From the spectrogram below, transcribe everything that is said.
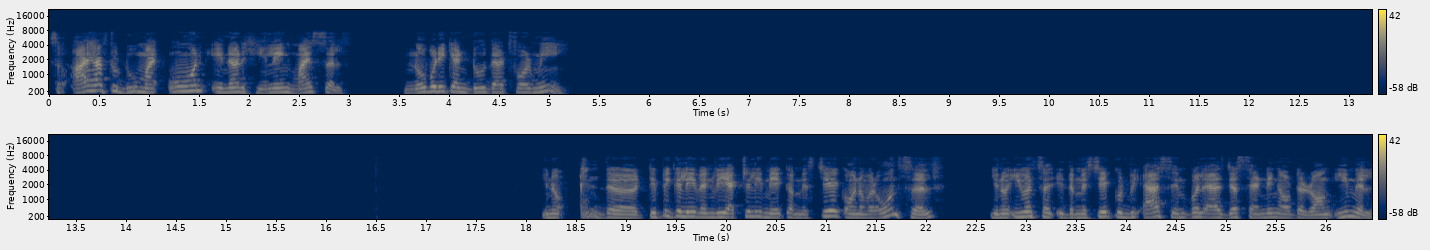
So I have to do my own inner healing myself. Nobody can do that for me. You know, the typically when we actually make a mistake on our own self, you know, even such, the mistake could be as simple as just sending out a wrong email.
